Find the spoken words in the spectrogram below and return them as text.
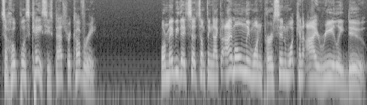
It's a hopeless case. He's past recovery. Or maybe they said something like, I'm only one person. What can I really do?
